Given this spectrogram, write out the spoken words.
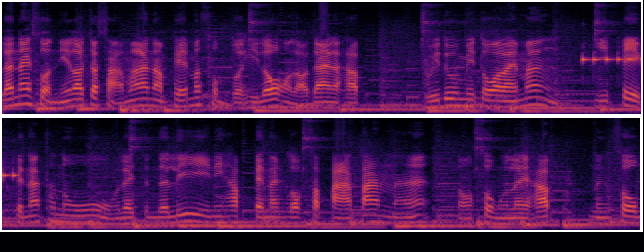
และในส่วนนี้เราจะสามารถนำเพชรมาสุ่มตัวฮีโร่ของเราได้นะครับวิดูมีตัวอะไรมั่ง มีปีกเป็นนักธนู Legendary นี่ครับ เป็นนักรบสปาร์ตันนะฮะ ลองสุ่มกันเลยครับหนึ่งสุ่ม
